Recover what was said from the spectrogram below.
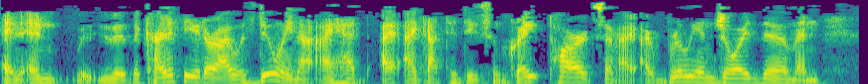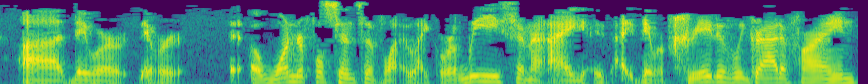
and and the, the kind of theater I was doing, I, I had I, I got to do some great parts, and I, I really enjoyed them, and uh, they were they were a wonderful sense of like, like release, and I, I they were creatively gratifying.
